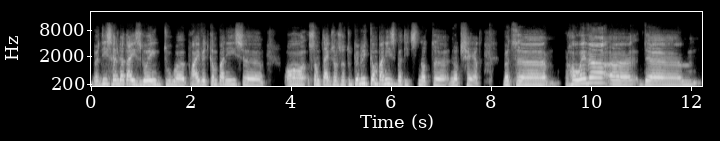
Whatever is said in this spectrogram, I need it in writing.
but this health data is going to private companies or sometimes also to public companies, but it's not not shared. But uh, however, uh, the um,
